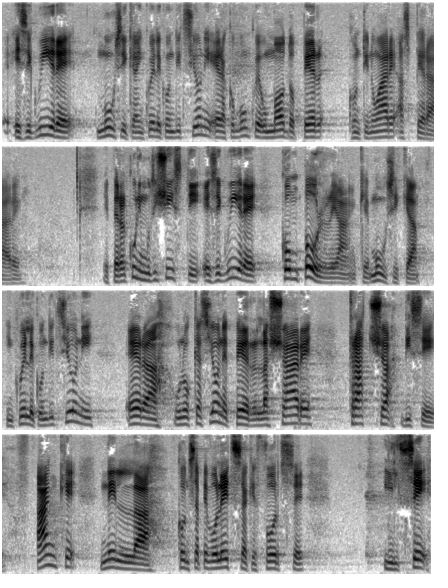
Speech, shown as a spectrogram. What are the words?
eseguire musica in quelle condizioni era comunque un modo per continuare a sperare. E per alcuni musicisti eseguire, comporre anche musica in quelle condizioni era un'occasione per lasciare traccia di sé, anche nella consapevolezza che forse il sé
